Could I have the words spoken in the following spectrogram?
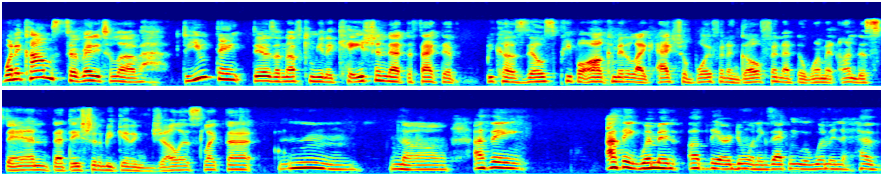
when it comes to Ready to Love, do you think there's enough communication that the fact that because those people aren't committed like actual boyfriend and girlfriend that the women understand that they shouldn't be getting jealous like that? Mm, no, I think I think women up there are doing exactly what women have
